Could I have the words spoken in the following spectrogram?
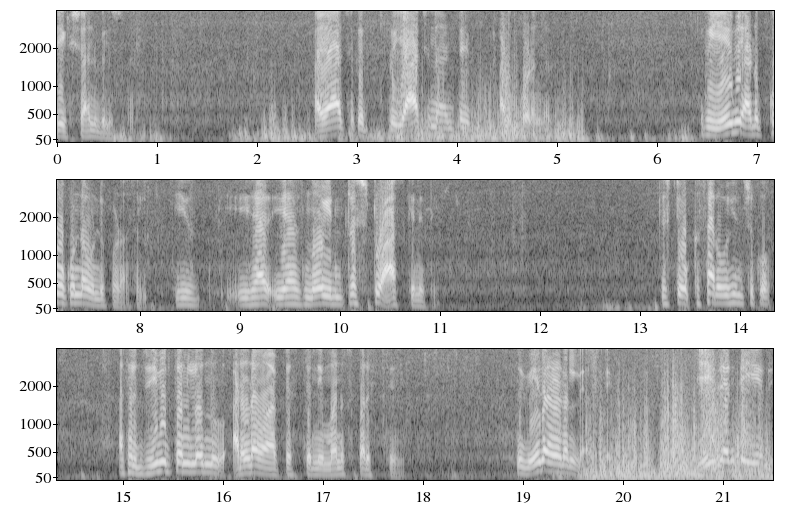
దీక్ష అని పిలుస్తారు. అయాచక ఇప్పుడు యాచన అంటే అడుక్కోవడం కదా. ఇక ఏది అడుక్కోకుండా ఉండిపోవడం అసలు. ఈ has no interest to ask anything just ఒక్కసారి ఊహించుకో. అసలు జీవితంలో నువ్వు అడగడం ఆపేస్తే నీ మనసు పరిస్థితి నువ్వేది అడగడం లేదు అసలు. ఏది అంటే ఏది?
